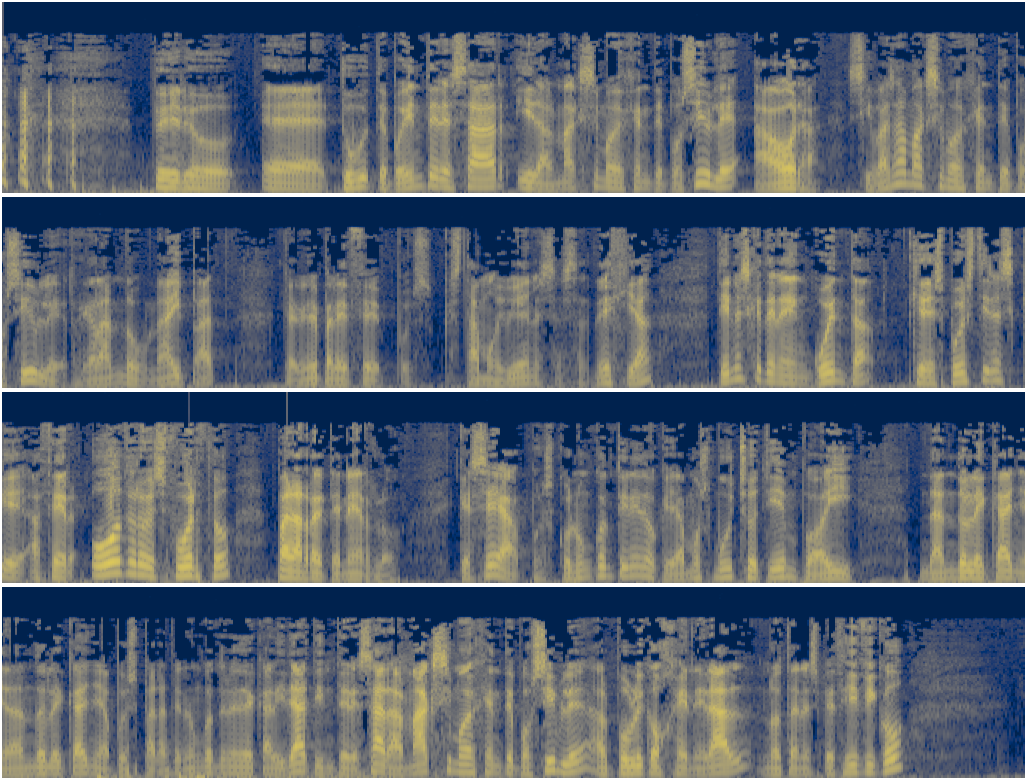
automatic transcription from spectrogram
Pero eh, tú te puede interesar ir al máximo de gente posible. Ahora, si vas al máximo de gente posible regalando un iPad, que a mí me parece pues que está muy bien esa estrategia, tienes que tener en cuenta que después tienes que hacer otro esfuerzo para retenerlo. Que sea, pues con un contenido que llevamos mucho tiempo ahí, dándole caña, dándole caña, pues para tener un contenido de calidad, interesar al máximo de gente posible, al público general, no tan específico,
